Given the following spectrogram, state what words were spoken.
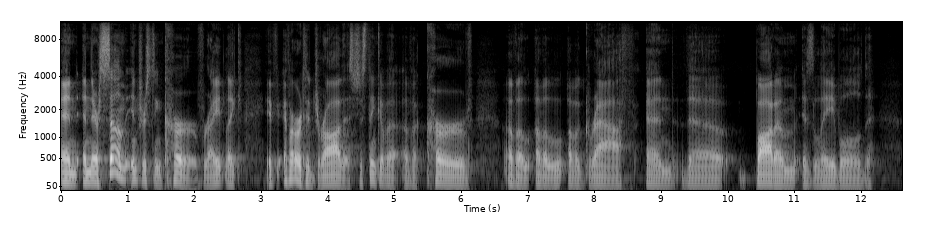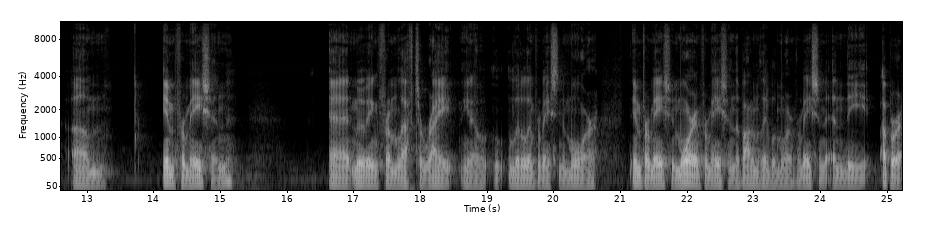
And and there's some interesting curve, right? Like if if I were to draw this, just think of a of a curve of a of a of a graph and the bottom is labeled um, information and moving from left to right, you know, little information to more information, more information. The bottom is labeled more information, and the upper,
